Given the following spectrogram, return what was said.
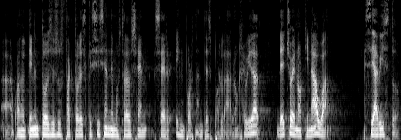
ah, cuando tienen todos esos factores que sí se han demostrado ser importantes por la longevidad? De hecho, en Okinawa se ha visto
